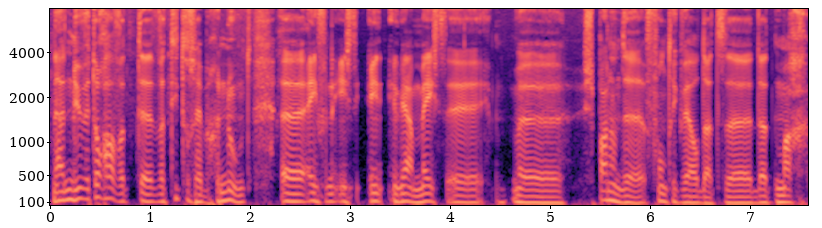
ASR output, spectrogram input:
Nou, nu we toch al wat, eh, wat titels hebben genoemd... eh, een van de een- ja, meest eh, spannende vond ik wel... dat, dat Mag,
